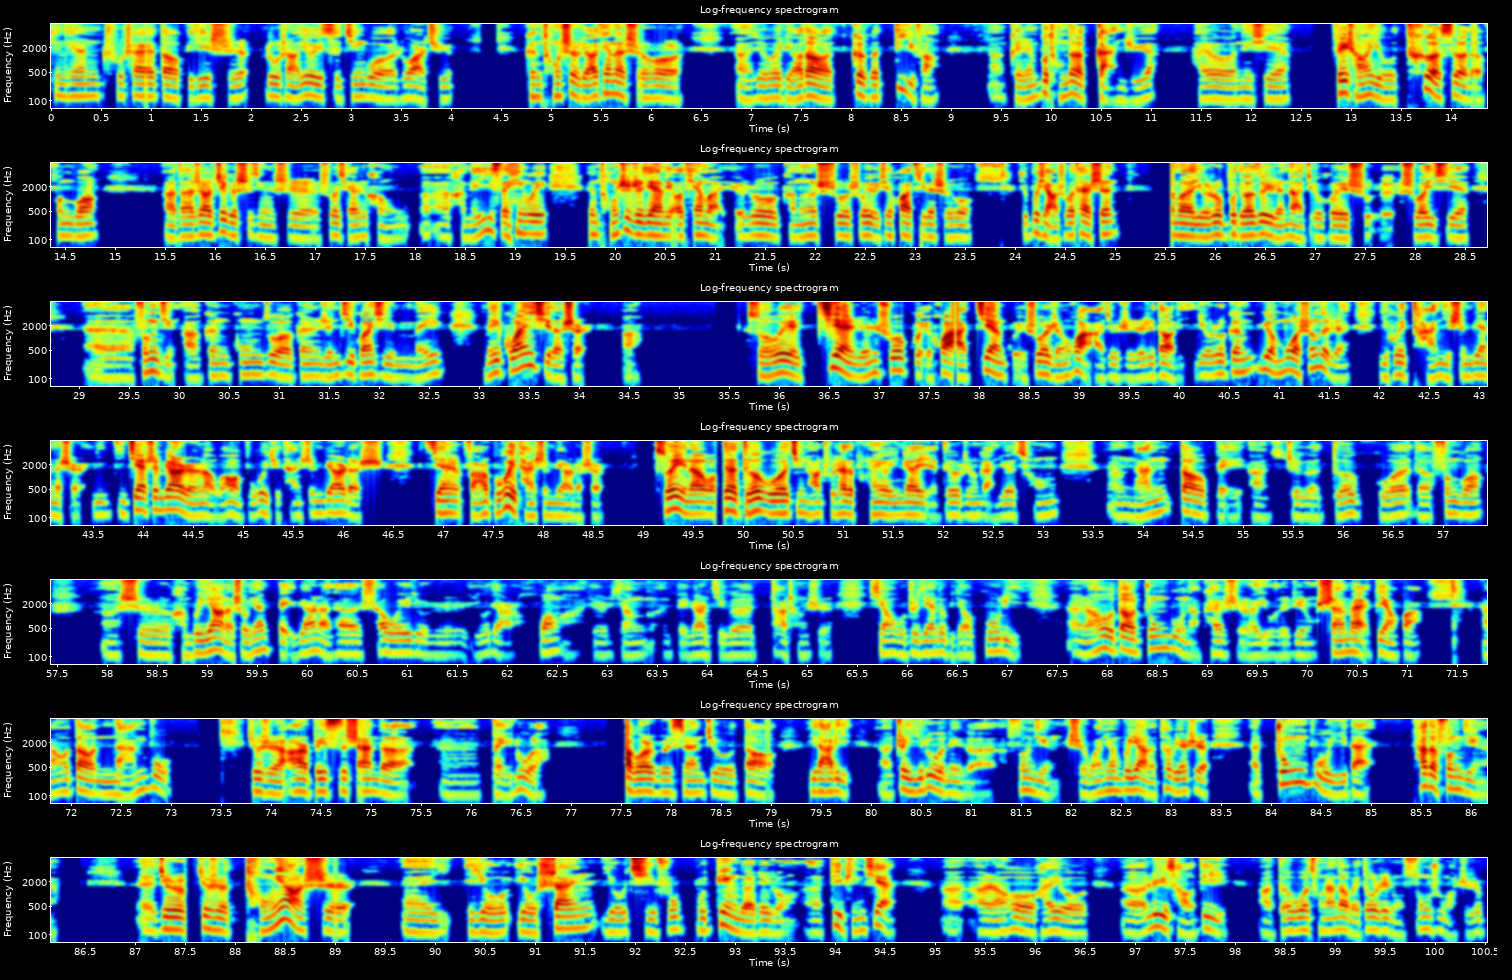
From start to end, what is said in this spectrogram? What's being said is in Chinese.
今天出差到比利时，路上又一次经过鲁尔区，跟同事聊天的时候，啊，就会聊到各个地方，啊，给人不同的感觉，还有那些非常有特色的风光，啊，大家知道这个事情是说起来是很呃很没意思，因为跟同事之间聊天嘛，有时候可能说说有些话题的时候，就不想说太深，那么有时候不得罪人呢，就会说说一些。呃，风景啊，跟工作、跟人际关系没没关系的事儿啊。所谓见人说鬼话，见鬼说人话啊，就指着这道理。有时候跟越陌生的人，你会谈你身边的事儿；你你见身边的人了，往往不会去谈身边的事，先反而不会谈身边的事儿。所以呢，我们在德国经常出差的朋友，应该也都有这种感觉：从嗯南到北啊，这个德国的风光。啊，是很不一样的。首先，北边呢，它稍微就是有点荒啊，就是像北边几个大城市，相互之间都比较孤立。呃，然后到中部呢，开始了有的这种山脉变化，然后到南部，就是阿尔卑斯山的嗯北路了，跨过阿尔卑斯山就到意大利啊，这一路那个风景是完全不一样的。特别是呃中部一带，它的风景啊。呃，就是就是同样是，呃，有有山有起伏不定的这种呃地平线，啊啊，然后还有呃绿草地啊，德国从南到北都是这种松树嘛，只是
